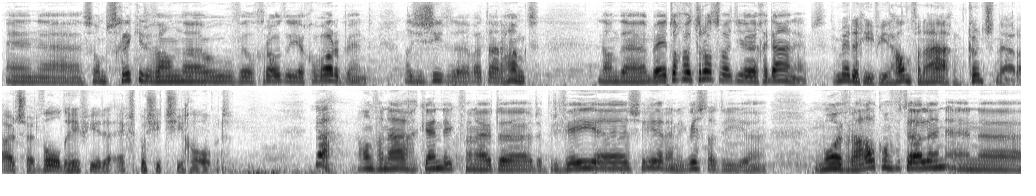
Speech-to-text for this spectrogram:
En uh, soms schrik je ervan hoeveel groter je geworden bent. Als je ziet wat daar hangt, dan ben je toch wel trots wat je gedaan hebt. Vanmiddag heeft hier Han van Hagen, kunstenaar uit Zuidwolde, heeft hier de expositie geopend. Ja, Han van Hagen kende ik vanuit de, de privé-sfeer. En ik wist dat hij uh, een mooi verhaal kon vertellen. En uh,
